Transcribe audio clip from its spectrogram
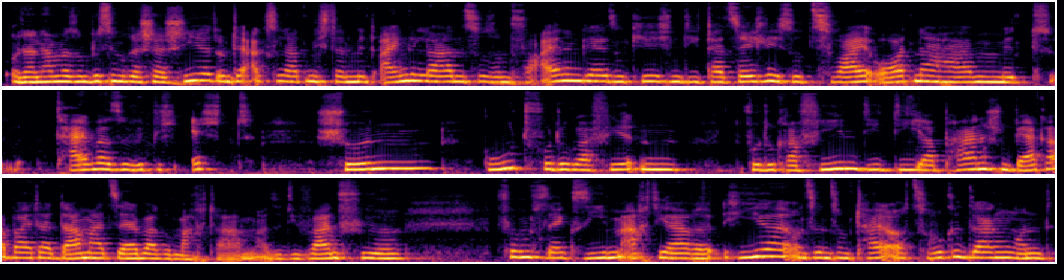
Und dann haben wir so ein bisschen recherchiert und der Axel hat mich dann mit eingeladen zu so einem Verein in Gelsenkirchen, die tatsächlich so zwei Ordner haben mit teilweise wirklich echt schönen, gut fotografierten Fotografien, die die japanischen Bergarbeiter damals selber gemacht haben. Also die waren für fünf, sechs, sieben, acht Jahre hier und sind zum Teil auch zurückgegangen. Und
